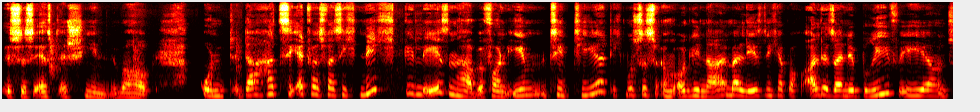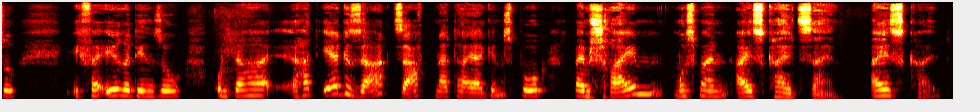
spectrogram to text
ist es erst erschienen überhaupt. Und da hat sie etwas, was ich nicht gelesen habe, von ihm zitiert. Ich muss es im Original mal lesen. Ich habe auch alle seine Briefe hier und so ich verehre den so. Und da hat er gesagt, sagt Natalia Ginsburg, beim Schreiben muss man eiskalt sein. Eiskalt.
